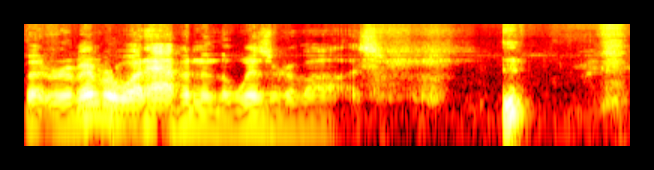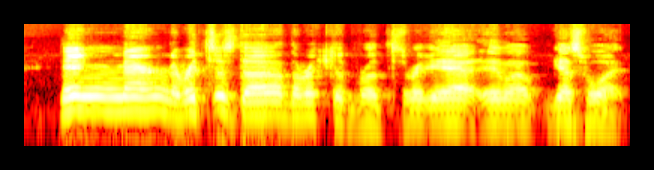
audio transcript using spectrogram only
but remember what happened in the Wizard of Oz. Ding dong, the richest of the rich rich. Yeah, well, guess what?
